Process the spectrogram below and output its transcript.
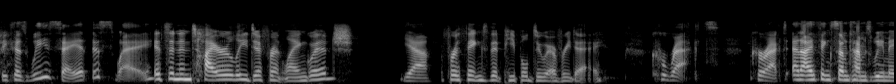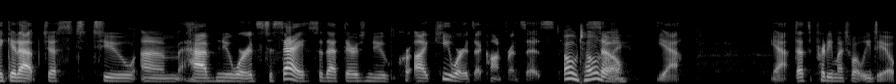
because we say it this way. It's an entirely different language yeah, for things that people do every day. correct, correct. And I think sometimes we make it up just to um, have new words to say, so that there's new uh, keywords at conferences. Oh, totally. Yeah, yeah, that's pretty much what we do.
